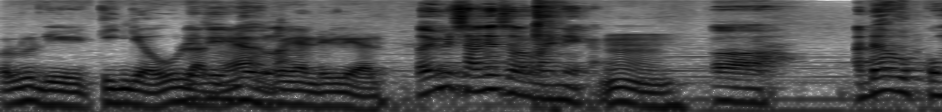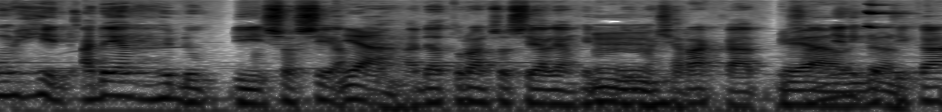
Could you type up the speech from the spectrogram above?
perlu ditinjau ulang ditinjau ya ulang. apa yang dilihat tapi misalnya selama ini kan hmm. uh, ada hukum hidup ada yang hidup di sosial ya. kan? ada aturan sosial yang hidup hmm. di masyarakat misalnya ya, ini ketika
